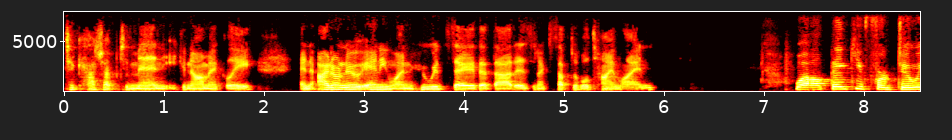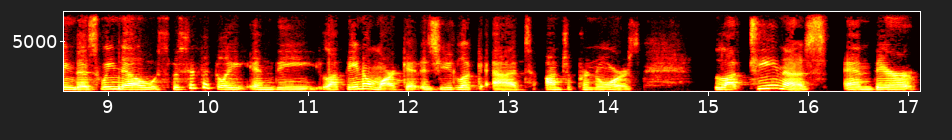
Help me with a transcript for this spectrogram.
to catch up to men economically. And I don't know anyone who would say that that is an acceptable timeline. Well, thank you for doing this. We know specifically in the Latino market, as you look at entrepreneurs, Latinas and their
